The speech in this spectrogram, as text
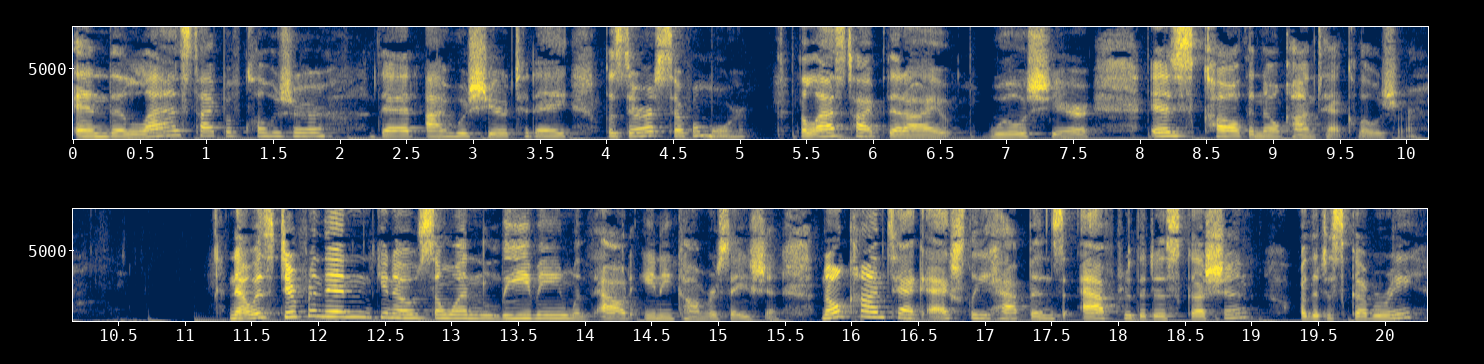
And the last type of closure that I will share today, because there are several more, the last type that I will share is called the no contact closure. Now, it's different than, you know, someone leaving without any conversation. No contact actually happens after the discussion or the discovery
